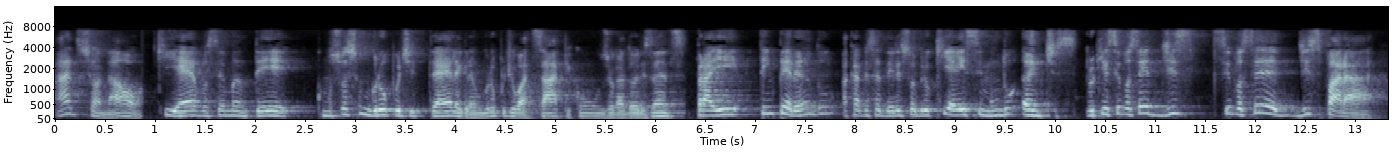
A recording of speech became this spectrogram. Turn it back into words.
adicional que é você manter como se fosse um grupo de Telegram, um grupo de WhatsApp com os jogadores antes, para ir temperando a cabeça deles sobre o que é esse mundo antes. Porque se você diz, se você disparar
